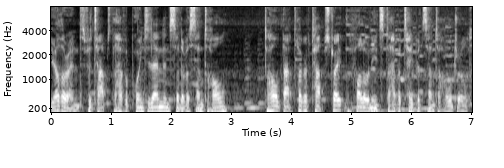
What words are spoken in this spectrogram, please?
The other end is for taps that have a pointed end instead of a centre hole. To hold that type of tap straight, the follower needs to have a tapered centre hole drilled.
